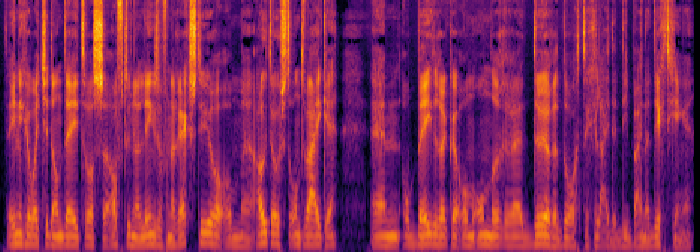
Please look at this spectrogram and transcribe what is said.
Het enige wat je dan deed was uh, af en toe naar links of naar rechts sturen om uh, auto's te ontwijken. En op B drukken om onder deuren door te glijden die bijna dicht gingen.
